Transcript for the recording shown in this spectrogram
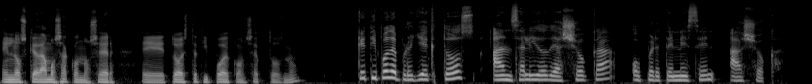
en los que damos a conocer eh, todo este tipo de conceptos, ¿no? ¿Qué tipo de proyectos han salido de Ashoka o pertenecen a Ashoka?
